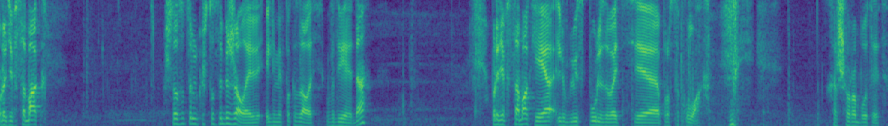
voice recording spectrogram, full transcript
против собак. Что-то только что забежало, или, или мне показалось, в дверь, да? Против собак я люблю использовать э, просто кулак. Хорошо работает.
